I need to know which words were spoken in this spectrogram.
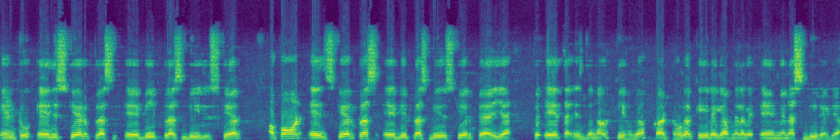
into a दी square plus a B plus B दी square upon a square plus a B plus B square पे आई है तो ए तो इस की हो गया कट हो गया की रह गया अपने लगे ए माइनस बी रह गया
